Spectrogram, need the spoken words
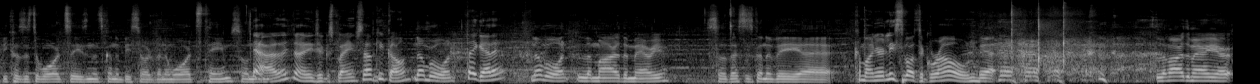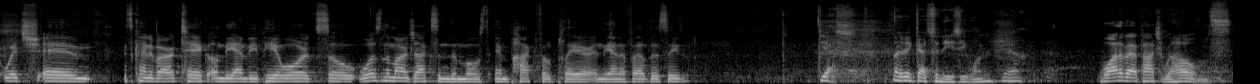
because it's award season, it's going to be sort of an awards theme. So, Yeah, num- you don't need to explain yourself. Keep going. number one, They get it. number one, Lamar the Merrier. So, this is going to be. Uh, Come on, you're at least supposed to groan. Yeah. Lamar the Merrier, which um, is kind of our take on the MVP award. So, was Lamar Jackson the most impactful player in the NFL this season? Yes, I think that's an easy one. Yeah. What about Patrick Mahomes?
